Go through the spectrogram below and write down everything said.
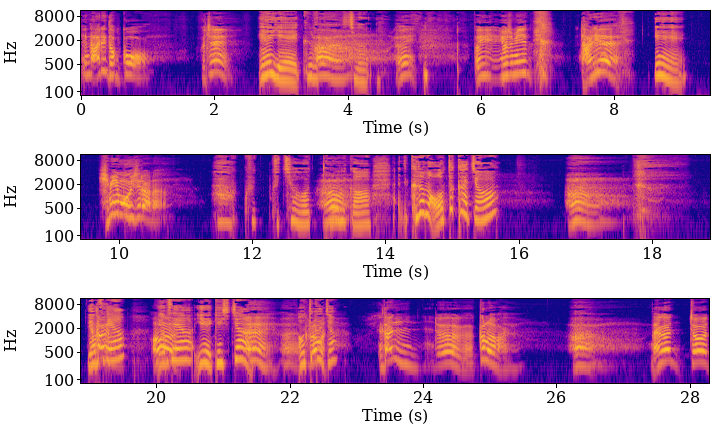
이 날이 덥고, 그치? 예, 예, 그렇죠. 에이, 너 이, 요즘 이 다리에 예. 힘이 모이질 않아. 아, 그, 그쵸. 더우니까. 그러면 어떡하죠? 여보세요? 어. 여보세요? 예, 계시죠? 에이, 에이, 어떡하죠? 일단 저 끊어봐요. 아, 내가 저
